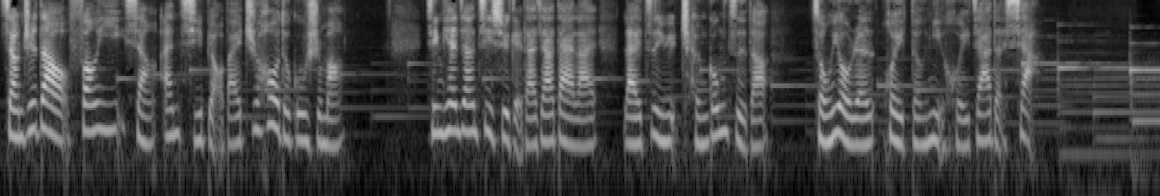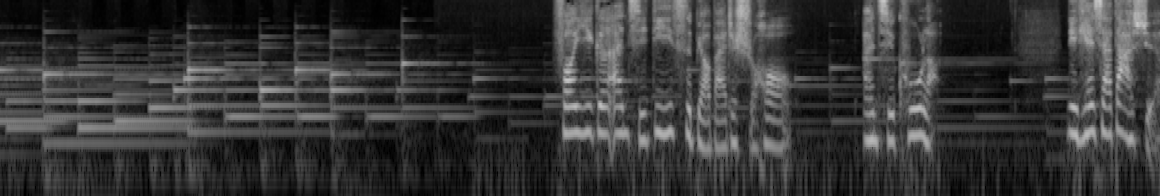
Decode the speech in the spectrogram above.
想知道方一向安琪表白之后的故事吗？今天将继续给大家带来来自于陈公子的《总有人会等你回家的夏》。方一跟安琪第一次表白的时候，安琪哭了。那天下大雪，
